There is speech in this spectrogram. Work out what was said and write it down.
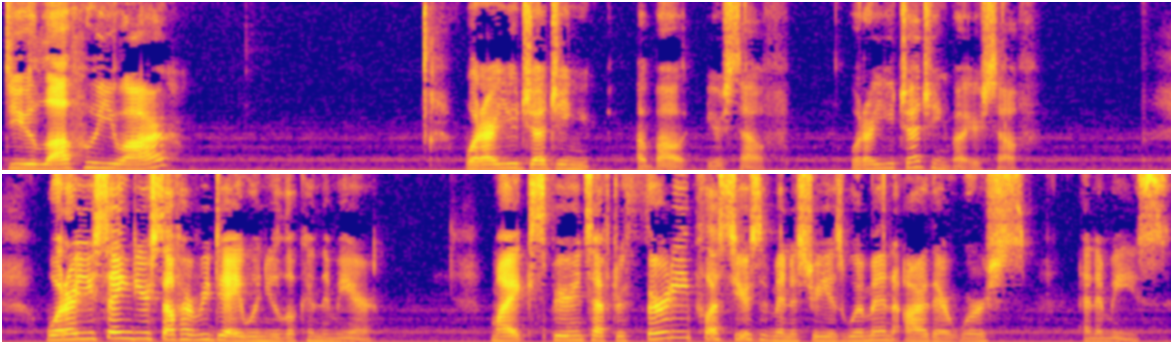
Do you love who you are? What are you judging about yourself? What are you judging about yourself? What are you saying to yourself every day when you look in the mirror? My experience after 30 plus years of ministry is women are their worst enemies.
